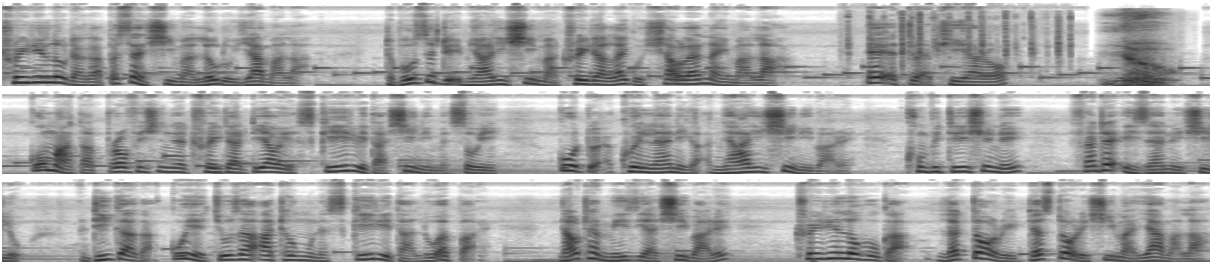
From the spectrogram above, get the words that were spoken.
trading လုပ်တာကပတ်စံရှိမှလုပ်လို့ရမှာလား deposit တွေအများကြီးရှိမှ trader like ကိုရှောက်လန်းနိုင်မှာလားအဲ့အတွက်အဖြေကတော့ No. ကို့မှာသာ professional trader တယောက်ရဲ့ skill တွေသာရှိနေမယ်ဆိုရင်ကို့အတွက်အခွင့်အလမ်းတွေကအများကြီးရှိနေပါတယ် competition တွေ fantasy exam တွေရှိလို့အဓိကကကိုယ့်ရဲ့စူးစမ်းအားထုတ်မှုနဲ့ skill တွေသာလိုအပ်ပါတယ်နောက်ထပ်မေးစရာရှိပါတယ် trading လုပ်ဖို့က laptop တွေ desktop တွေရှိမှရမှာလား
